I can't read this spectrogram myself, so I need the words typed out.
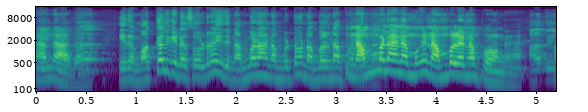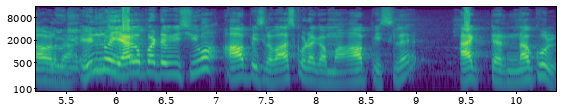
நான் தான் ஆதாரம். இதை மக்கள் கிட்ட சொல்றேன் இது நம்பனா நம்பட்டும் நம்பலனா நம்மனா நமக்கு நம்மளனா போங்க. அவ்வளோதான் இன்னும் ஏகப்பட்ட விஷயம் ஆஃபீஸில் வாஸ்கோடகாமா ஆஃபீஸில் ஆக்டர் நகுல்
